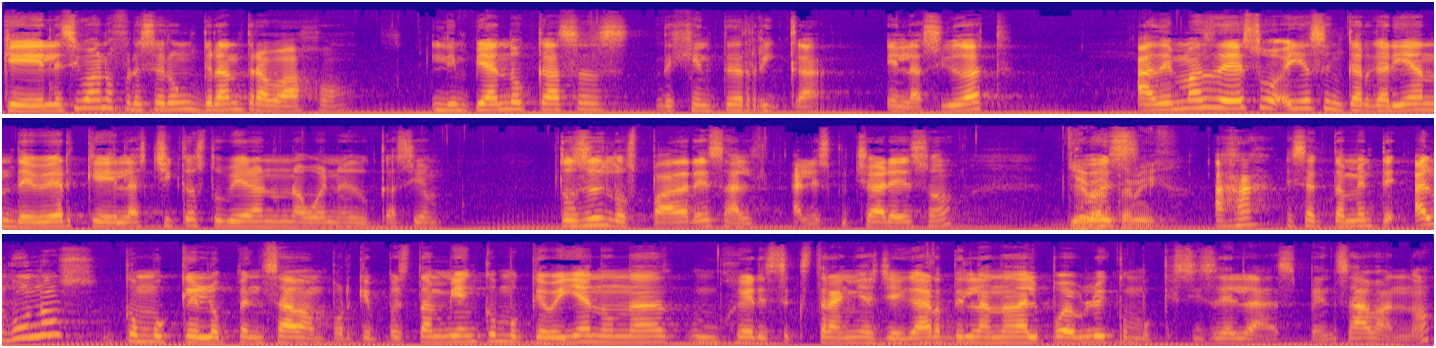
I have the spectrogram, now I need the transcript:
que les iban a ofrecer un gran trabajo limpiando casas de gente rica en la ciudad. Además de eso, ellas se encargarían de ver que las chicas tuvieran una buena educación. Entonces los padres, al, escuchar eso... Llévate pues, a mi hija. Ajá, exactamente. Algunos como que lo pensaban, porque pues también como que veían unas mujeres extrañas llegar de la nada al pueblo y como que sí se las pensaban, ¿no?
